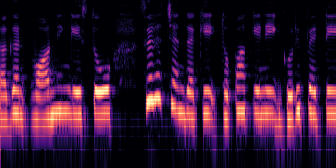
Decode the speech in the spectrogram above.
గగన్ వార్నింగ్ ఇస్తూ శరత్చంద్రకి తుపాకీని గురిపెట్టి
